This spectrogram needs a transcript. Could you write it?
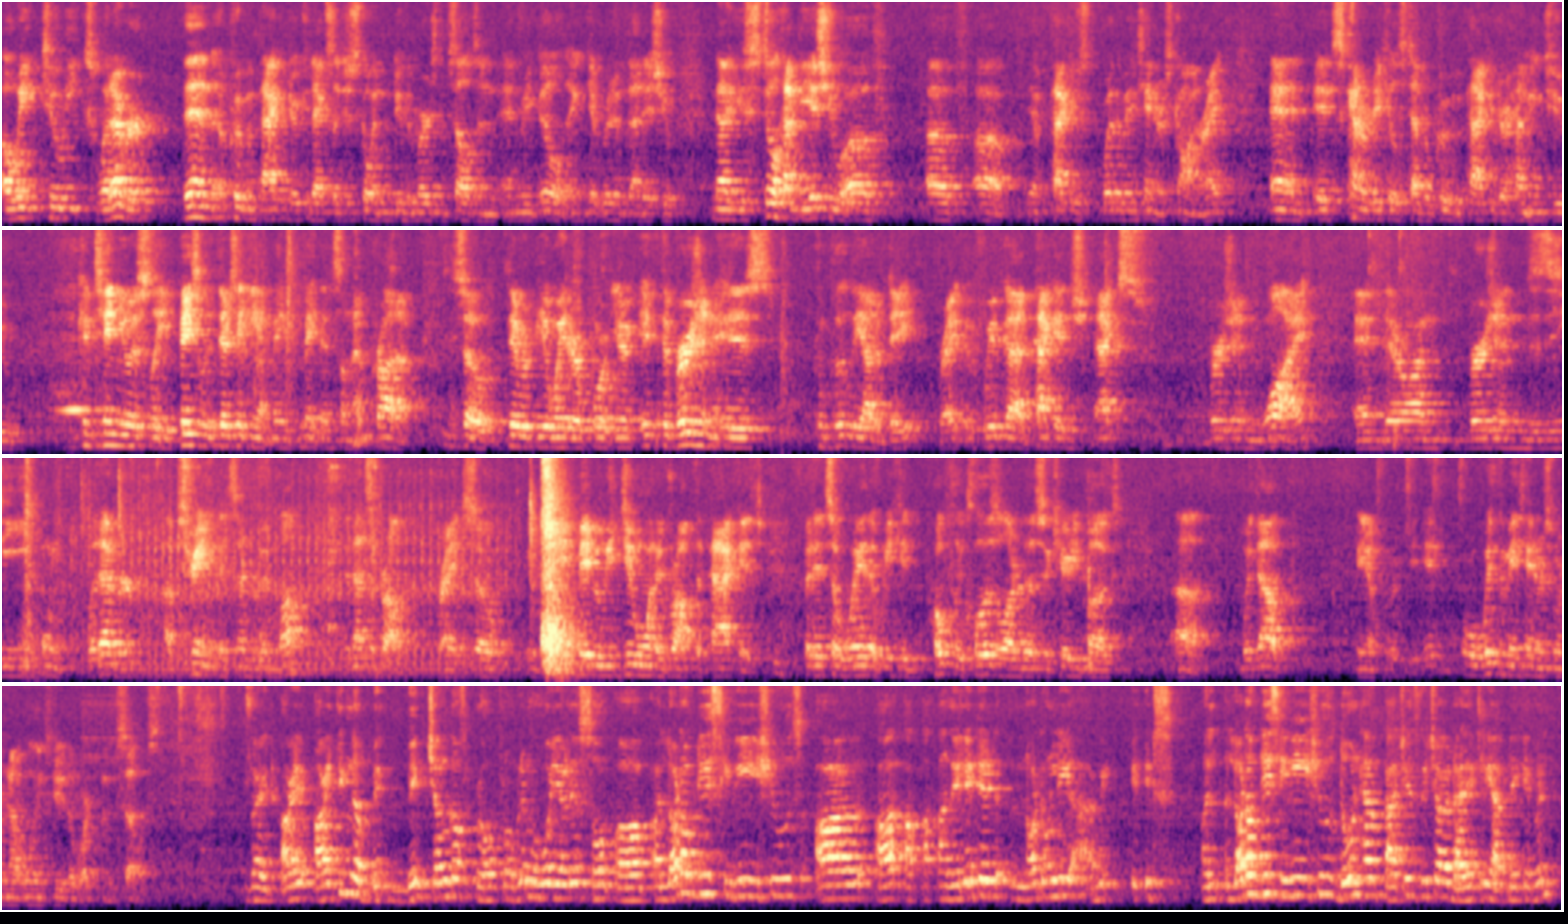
a week, two weeks, whatever, then a proven packager could actually just go in and do the merge themselves and, and rebuild and get rid of that issue. Now, you still have the issue of, of uh, you know, packages where the maintainer is gone, right? And it's kind of ridiculous to have a proven packager having to continuously, basically, they're taking up maintenance on that product. So there would be a way to report, you know, if the version is completely out of date, right? If we've got package X version Y, and they're on version Z point whatever upstream, it's never been bumped, then that's a problem, right? So maybe we do want to drop the package, but it's a way that we could hopefully close a lot of those security bugs uh, without, you know, or with the maintainers who are not willing to do the work themselves. Right. I, I think the big, big chunk of pro problem over here is so uh, a lot of these CV issues are, are, are related not only, I mean, it- it's, a, a lot of these CV issues don't have patches which are directly applicable.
